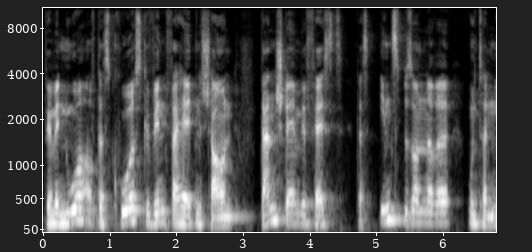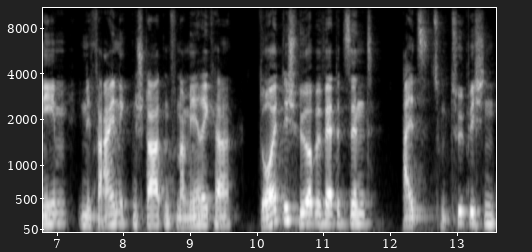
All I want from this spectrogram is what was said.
Wenn wir nur auf das Kurs-Gewinn-Verhältnis schauen, dann stellen wir fest, dass insbesondere Unternehmen in den Vereinigten Staaten von Amerika deutlich höher bewertet sind als zum typischen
